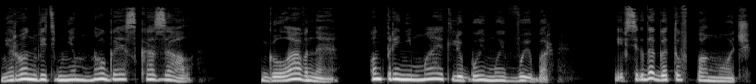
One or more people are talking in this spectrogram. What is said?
Мирон ведь мне многое сказал. Главное, он принимает любой мой выбор и всегда готов помочь,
